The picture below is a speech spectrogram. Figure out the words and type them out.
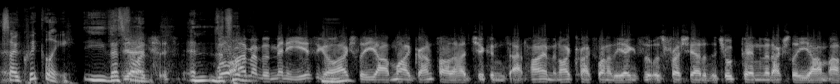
so quickly. Yeah, That's Yeah, right. it's- it's- and the well, I remember many years ago, actually, uh, my grandfather had chickens at home, and I cracked one of the eggs that was fresh out of the chook pen, and it actually, um, our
